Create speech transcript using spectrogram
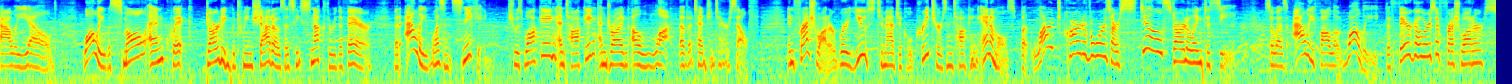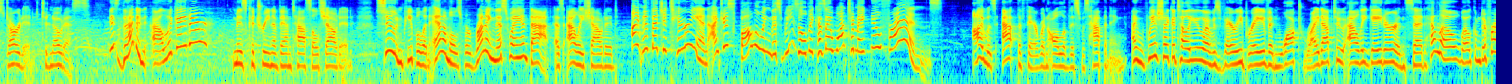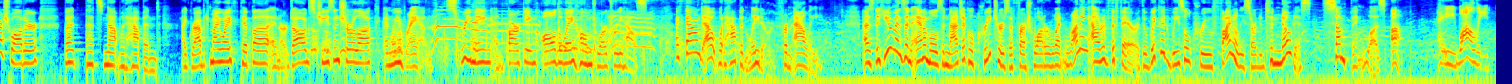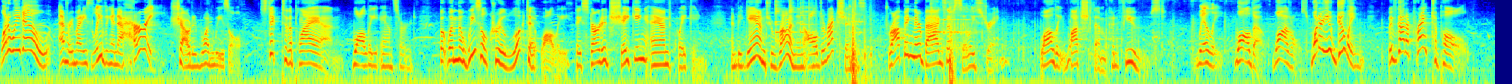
Allie yelled. Wally was small and quick, darting between shadows as he snuck through the fair. But Allie wasn't sneaking. She was walking and talking and drawing a lot of attention to herself. In freshwater, we're used to magical creatures and talking animals, but large carnivores are still startling to see. So, as Allie followed Wally, the fairgoers of freshwater started to notice. Is that an alligator? Ms. Katrina Van Tassel shouted. Soon, people and animals were running this way and that as Allie shouted, I'm a vegetarian. I'm just following this weasel because I want to make new friends. I was at the fair when all of this was happening. I wish I could tell you I was very brave and walked right up to Allie Gator and said, Hello, welcome to Freshwater. But that's not what happened. I grabbed my wife Pippa and our dogs Cheese and Sherlock, and we ran, screaming and barking all the way home to our treehouse. I found out what happened later from Allie. As the humans and animals and magical creatures of freshwater went running out of the fair, the Wicked Weasel crew finally started to notice something was up. Hey, Wally, what do we do? Everybody's leaving in a hurry, shouted one weasel. Stick to the plan, Wally answered. But when the weasel crew looked at Wally, they started shaking and quaking and began to run in all directions, dropping their bags of silly string. Wally watched them confused. Willie, Waldo, Waddles, what are you doing? We've got a prank to pull.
